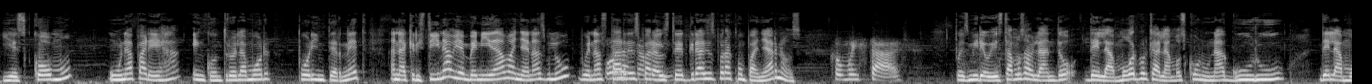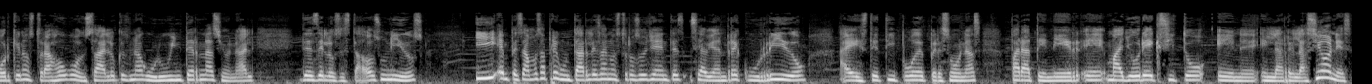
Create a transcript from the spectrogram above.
y es como una pareja encontró el amor por internet. Ana Cristina, bienvenida a Mañanas Blue. Buenas Hola, tardes para usted. Gracias por acompañarnos. ¿Cómo estás? Pues mire, hoy estamos hablando del amor porque hablamos con una gurú del amor que nos trajo Gonzalo, que es una gurú internacional desde los Estados Unidos. Y empezamos a preguntarles a nuestros oyentes si habían recurrido a este tipo de personas para tener eh, mayor éxito eh, en las relaciones.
